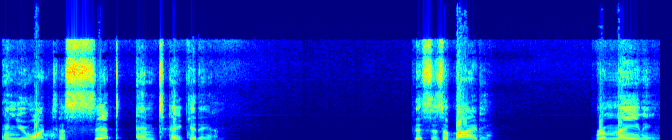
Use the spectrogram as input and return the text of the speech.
and you want to sit and take it in. This is abiding, remaining.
